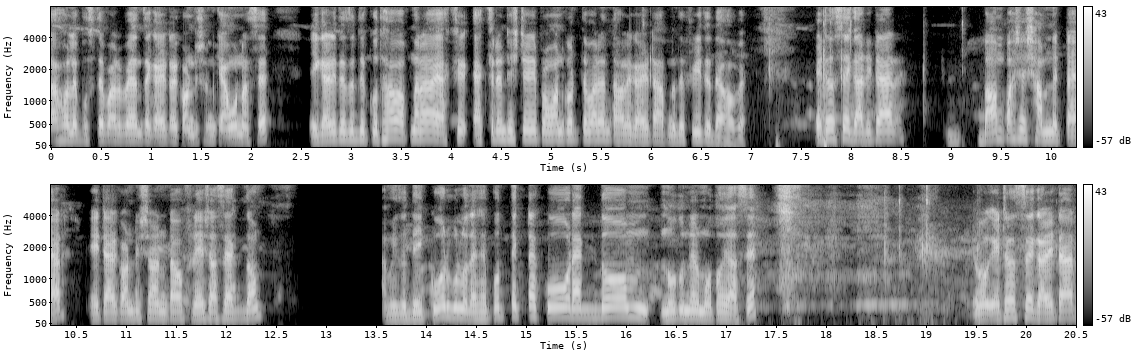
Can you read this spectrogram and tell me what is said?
তাহলে বুঝতে পারবেন যে গাড়িটার কন্ডিশন কেমন আছে। এই গাড়িতে যদি কোথাও আপনারা অ্যাক্সিডেন্ট হিস্টরি প্রমাণ করতে পারেন, তাহলে গাড়িটা আপনাদের ফ্রিতে দেওয়া হবে। এটা হচ্ছে গাড়িটার বাম পাশের সামনের টায়ার। এই টায়ার কন্ডিশনটাও ফ্রেশ আছে একদম। আমি যদি এই কোরগুলো দেখাই, প্রত্যেকটা কোর একদম নতুনের মতোই আছে। এবং এটা হচ্ছে গাড়িটার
